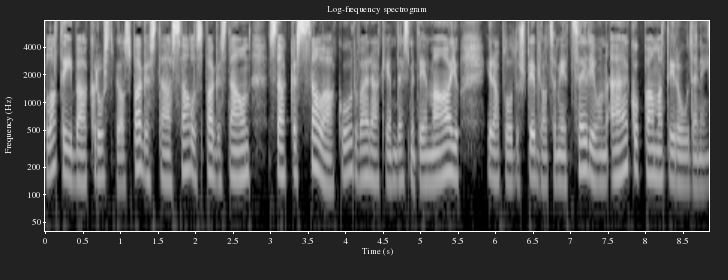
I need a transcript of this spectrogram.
platībā Krustpils pagastā, Salas pagastā un Sakas salā, kur vairākiem desmitiem māju ir aplūduši piebraucamie ceļi un ēku pamati ir ūdenī.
